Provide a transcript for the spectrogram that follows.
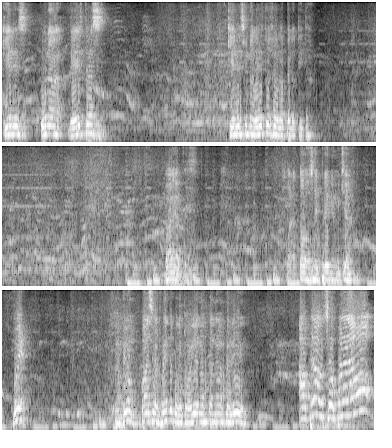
¿quieres una de estas? ¿Quieres uno de estos o la pelotita? Vaya pues. Para todos hay premio, muchachos. Bueno. Campeón, pase al frente porque todavía no está nada perdido. ¡Aplauso para la O!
